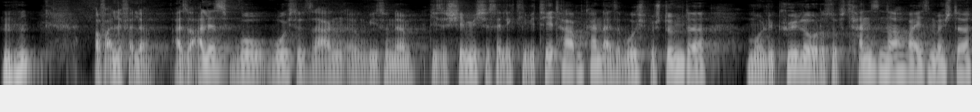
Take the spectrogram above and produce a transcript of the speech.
Mhm. Auf alle Fälle. Also alles, wo, wo ich sozusagen irgendwie so eine, diese chemische Selektivität haben kann, also wo ich bestimmte Moleküle oder Substanzen nachweisen möchte,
